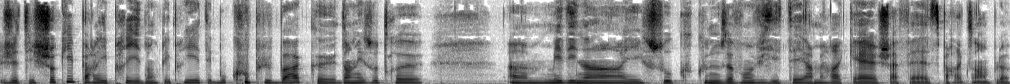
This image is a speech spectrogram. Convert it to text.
j'étais choquée par les prix. Donc les prix étaient beaucoup plus bas que dans les autres euh, Médina et souks que nous avons visités à Marrakech, à Fès par exemple.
